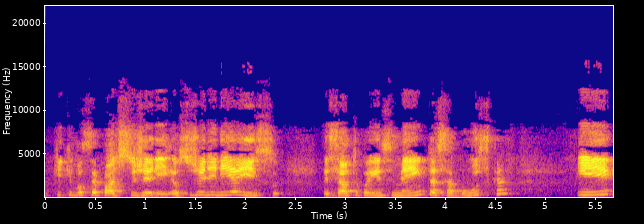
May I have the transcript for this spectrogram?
O que, que você pode sugerir? Eu sugeriria isso: esse autoconhecimento, essa busca e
